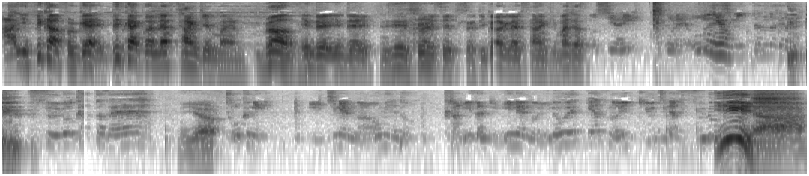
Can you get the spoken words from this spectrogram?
I, think I'll forget, this guy got left hanging, man. Bro, in the in the this episode, he got left hanging. Man, just. yeah. Yeesh. Yeah.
